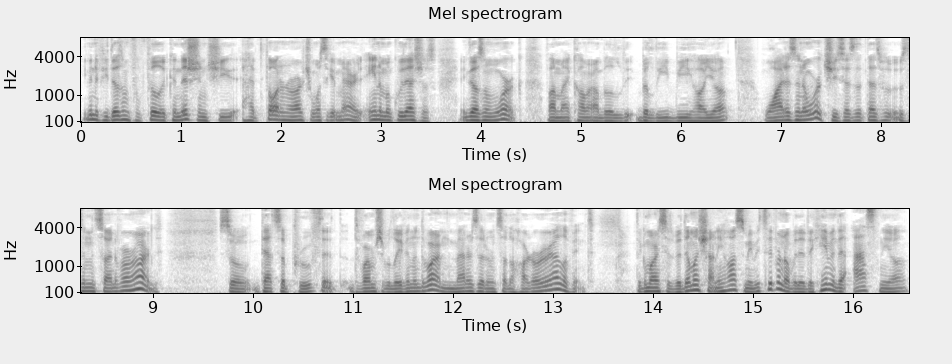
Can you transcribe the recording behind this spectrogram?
even if he doesn't fulfill the condition, she had thought in her heart she wants to get married. It doesn't work. Why doesn't it work? She says that that's what was inside of her heart. So that's a proof that the Dvarim should believe in the Dvarim. The matters that are inside the heart are irrelevant. The Gemara says, Maybe it's different over there. They came in the Asnia,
